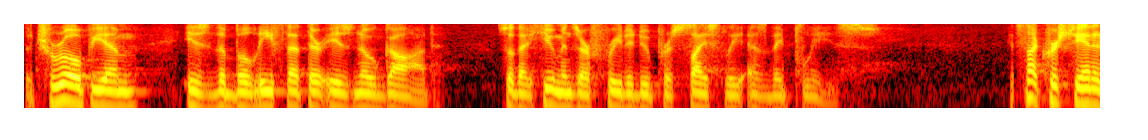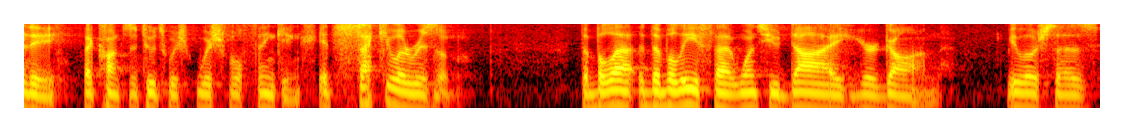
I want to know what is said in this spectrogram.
The true opium is the belief that there is no God, so that humans are free to do precisely as they please. It's not Christianity that constitutes wish- wishful thinking, it's secularism. The, be- the belief that once you die, you're gone. Miłosz says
